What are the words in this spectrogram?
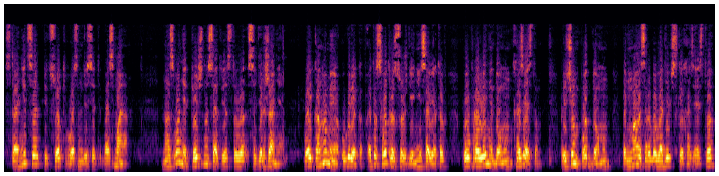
Страница 588. Название точно соответствовало содержанию. О экономии у греков – это свод рассуждений и советов по управлению домом, хозяйством. Причем под домом понималось рабовладельческое хозяйство,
